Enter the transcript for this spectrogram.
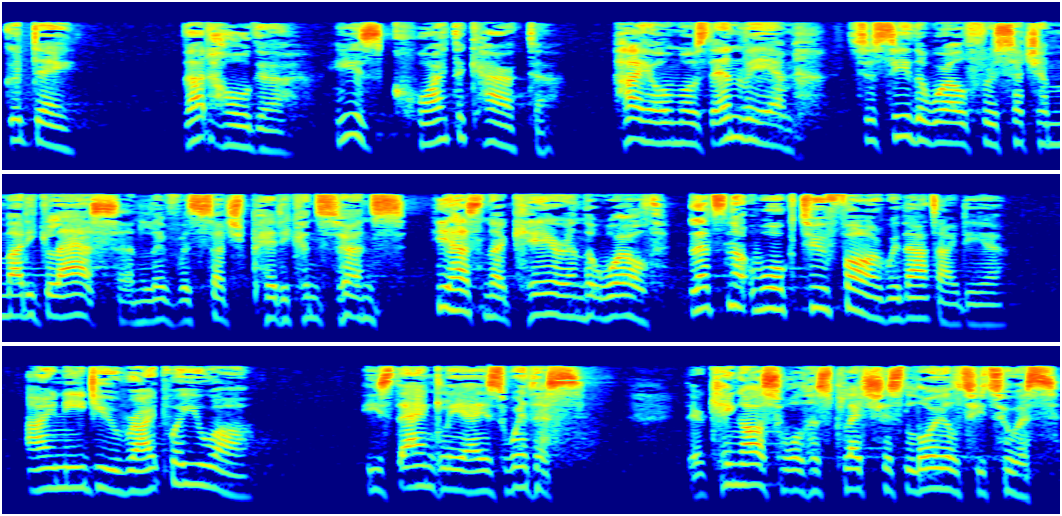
Good day. That Holger, he is quite a character. I almost envy him. To see the world through such a muddy glass and live with such petty concerns. He hasn't a care in the world. Let's not walk too far with that idea. I need you right where you are. East Anglia is with us. Their King Oswald has pledged his loyalty to us.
